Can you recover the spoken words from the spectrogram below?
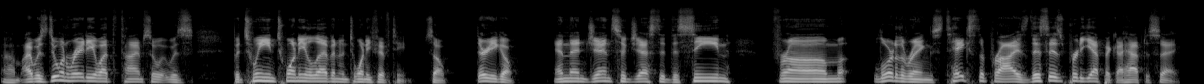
Um, I was doing radio at the time, so it was between 2011 and 2015. So there you go. And then Jen suggested the scene from Lord of the Rings takes the prize. This is pretty epic, I have to say.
